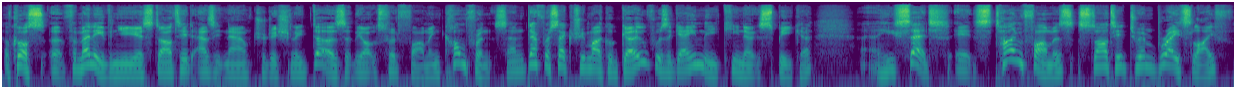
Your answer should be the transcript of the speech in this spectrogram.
Of course, uh, for many, the new year started as it now traditionally does at the Oxford Farming Conference, and DEFRA Secretary Michael Gove was again the keynote speaker. Uh, he said it's time farmers started to embrace life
